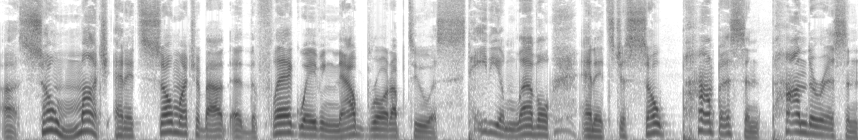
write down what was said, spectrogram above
uh, so much, and it's so much about uh, the flag waving now brought up to a stadium level, and it's just so pompous and ponderous, and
